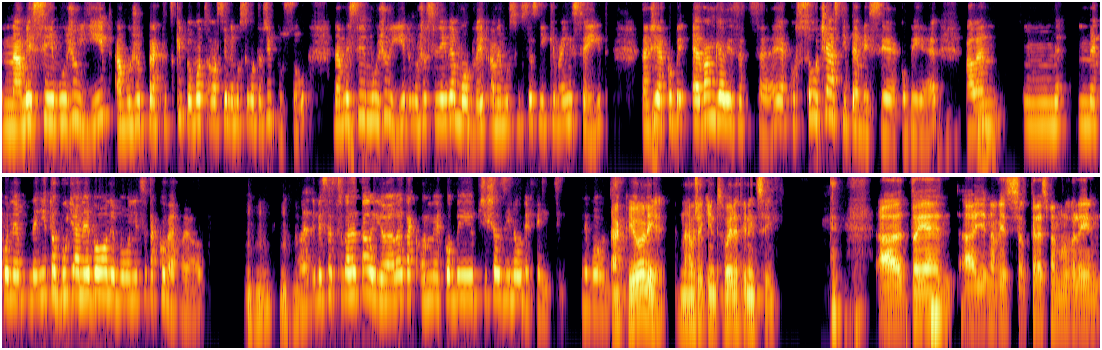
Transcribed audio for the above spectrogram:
na misi můžu jít a můžu prakticky pomoct a vlastně nemusím otevřít pusu. Na misi můžu jít, můžu se někde modlit a nemusím se s nikým ani sejít. Takže jakoby evangelizace jako součástí té misie jakoby je, ale mm, jako ne, není to buď a nebo, nebo něco takového, jo. Uh-huh. Ale kdyby se třeba zeptal Joele, tak on jako by přišel s jinou definicí. Nebo... Tak Joeli, nám řekni tvoji definici. A to je jedna věc, o které jsme mluvili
